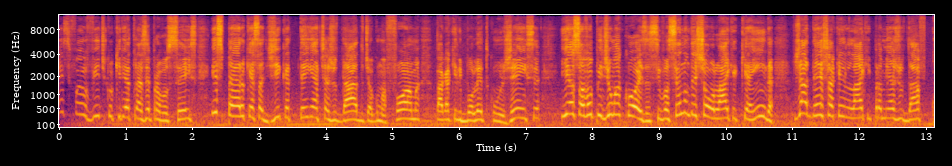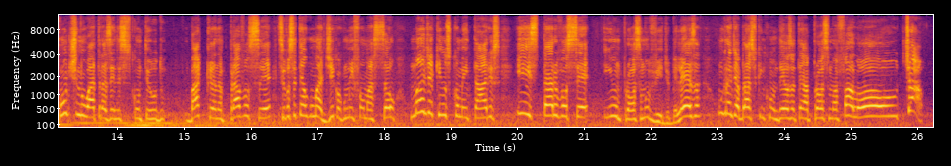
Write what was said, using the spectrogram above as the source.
Esse foi o vídeo que eu queria trazer para vocês. Espero que essa dica tenha te ajudado de alguma forma, pagar aquele boleto com urgência. E eu só vou pedir uma coisa, se você não deixou o like aqui ainda, já deixa aquele like para me ajudar a continuar trazendo esse conteúdo bacana para você. Se você tem alguma dica, alguma informação, mande aqui nos comentários e espero você em um próximo vídeo, beleza? Um grande abraço, fiquem com Deus, até a próxima, falou, tchau!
